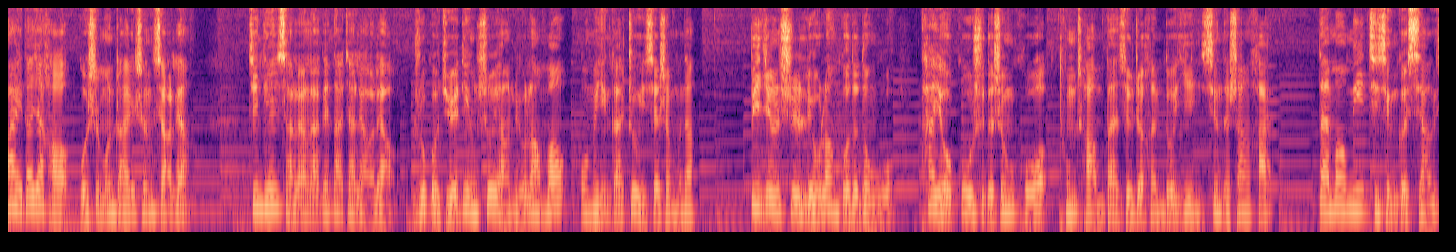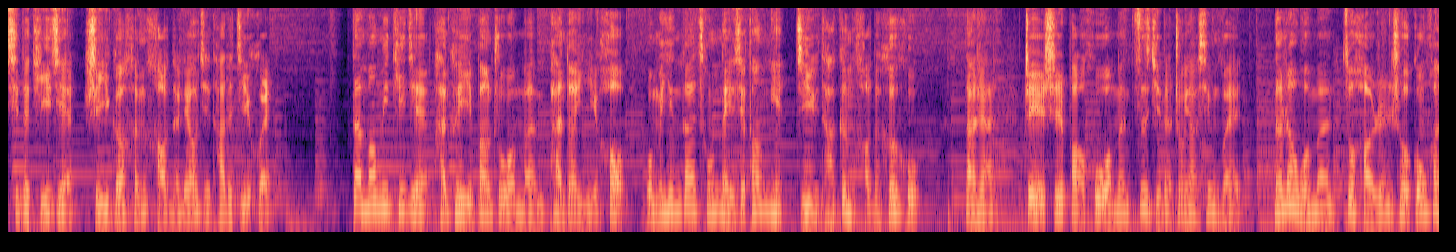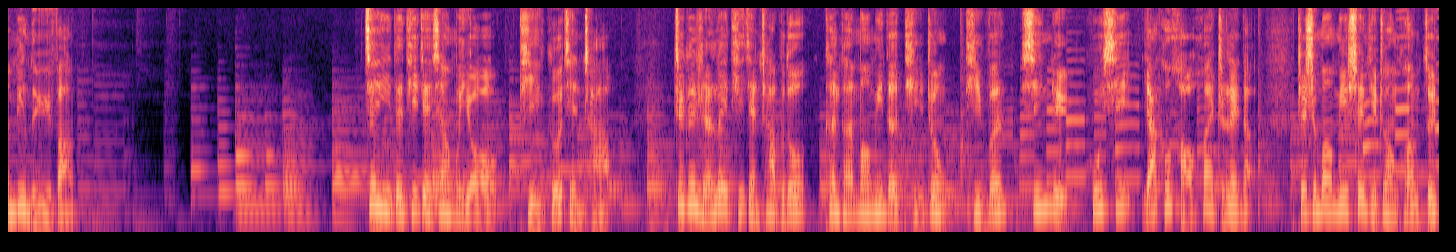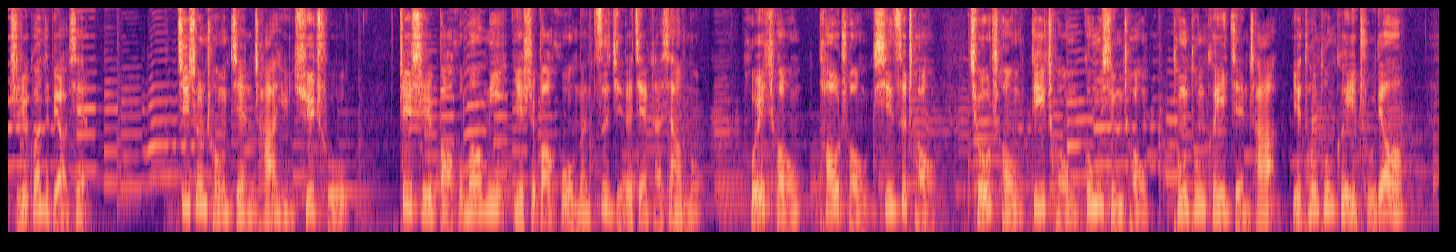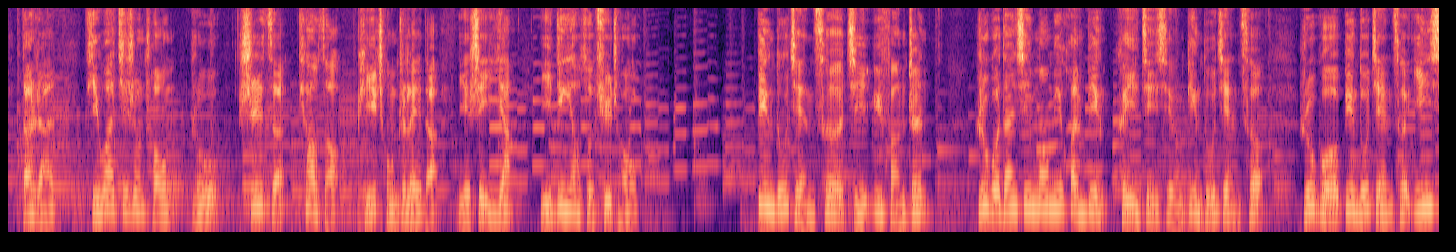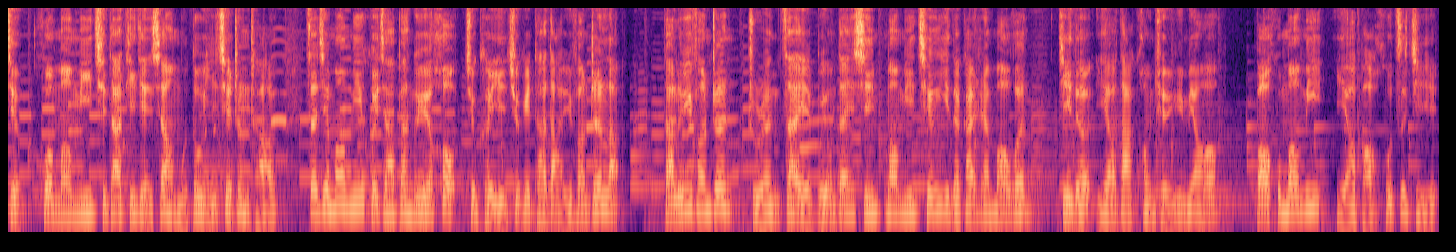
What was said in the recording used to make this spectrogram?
嗨，大家好，我是萌爪医生小亮。今天小亮来跟大家聊聊，如果决定收养流浪猫，我们应该注意些什么呢？毕竟是流浪过的动物，它有故事的生活通常伴随着很多隐性的伤害。带猫咪进行个详细的体检，是一个很好的了解它的机会。但猫咪体检还可以帮助我们判断以后我们应该从哪些方面给予它更好的呵护。当然，这也是保护我们自己的重要行为，能让我们做好人兽共患病的预防。建议的体检项目有体格检查，这跟人类体检差不多，看看猫咪的体重、体温、心率、呼吸、牙口好坏之类的，这是猫咪身体状况最直观的表现。寄生虫检查与驱除，这是保护猫咪，也是保护我们自己的检查项目。蛔虫、绦虫、心丝虫、球虫、滴虫、弓形虫，通通可以检查，也通通可以除掉哦。当然，体外寄生虫如虱子、跳蚤、蜱虫之类的也是一样，一定要做驱虫。病毒检测及预防针，如果担心猫咪患病，可以进行病毒检测。如果病毒检测阴性，或猫咪其他体检项目都一切正常，在接猫咪回家半个月后，就可以去给它打预防针了。打了预防针，主人再也不用担心猫咪轻易的感染猫瘟。记得也要打狂犬疫苗哦，保护猫咪也要保护自己。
